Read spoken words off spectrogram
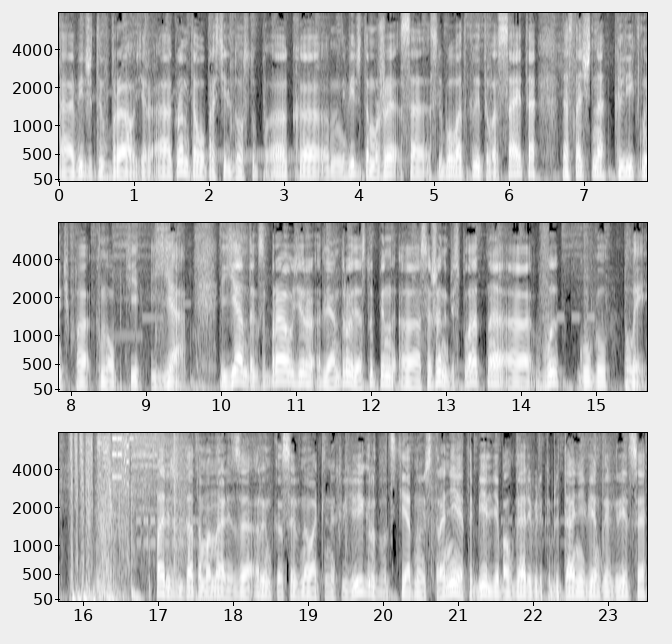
э, виджеты в браузер. А, кроме того, упростили доступ э, к э, виджетам уже со, с любого открытого сайта. Достаточно кликнуть по кнопке «Я». Яндекс браузер для Android доступен э, совершенно бесплатно э, в Google Play. По результатам анализа рынка соревновательных видеоигр в 21 стране, это Бельгия, Болгария, Великобритания, Венгрия, Греция,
